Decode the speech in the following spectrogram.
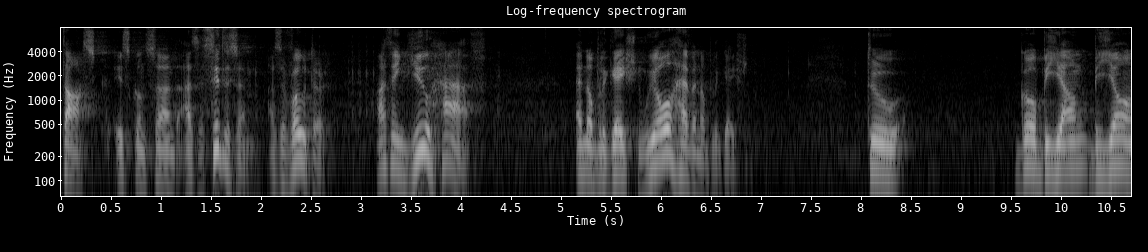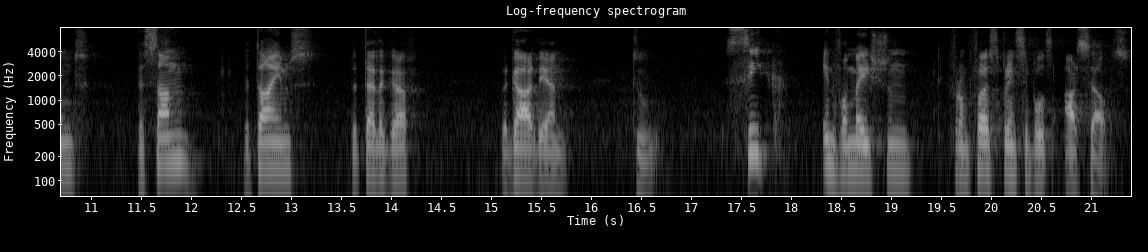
task is concerned as a citizen, as a voter, I think you have an obligation, we all have an obligation, to go beyond, beyond the Sun, the Times, the Telegraph, the Guardian, to seek information from first principles ourselves.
